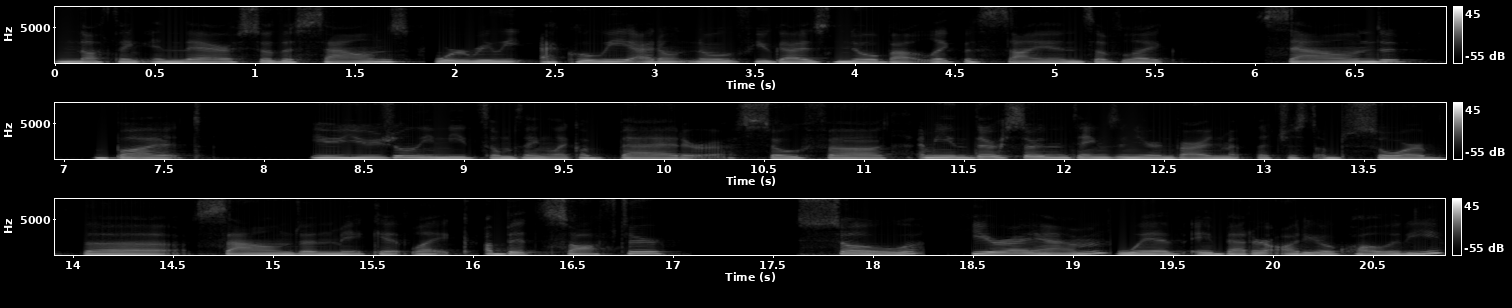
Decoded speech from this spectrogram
nothing in there. So the sounds were really echoey. I don't know if you guys know about like the science of like sound, but you usually need something like a bed or a sofa. I mean, there's certain things in your environment that just absorb the sound and make it like a bit softer. So, here I am with a better audio quality.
